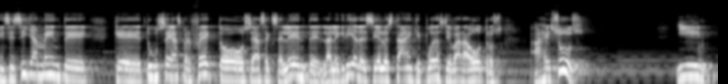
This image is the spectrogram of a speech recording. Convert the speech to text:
en sencillamente que tú seas perfecto o seas excelente. La alegría del cielo está en que puedas llevar a otros a Jesús. Y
